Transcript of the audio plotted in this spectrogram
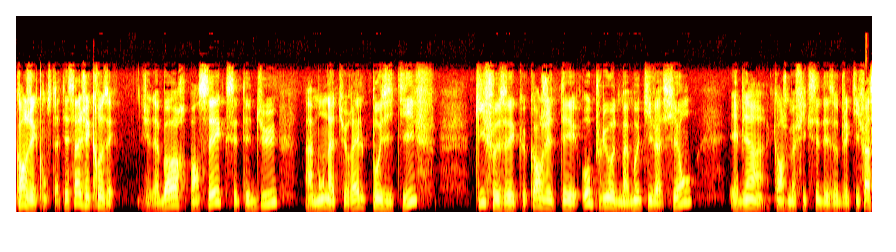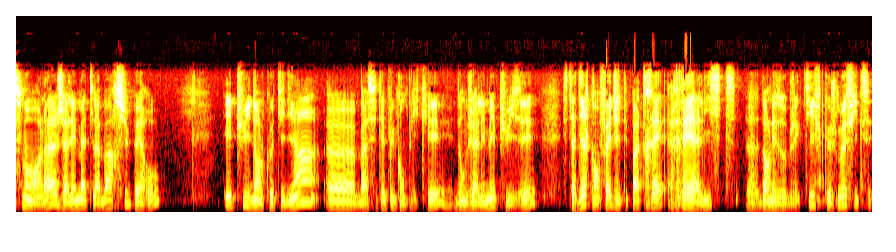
Quand j'ai constaté ça, j'ai creusé. J'ai d'abord pensé que c'était dû à mon naturel positif, qui faisait que quand j'étais au plus haut de ma motivation, eh bien, quand je me fixais des objectifs à ce moment-là, j'allais mettre la barre super haut. Et puis dans le quotidien, euh, bah, c'était plus compliqué, donc j'allais m'épuiser. C'est-à-dire qu'en fait, j'étais pas très réaliste euh, dans les objectifs que je me fixais.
